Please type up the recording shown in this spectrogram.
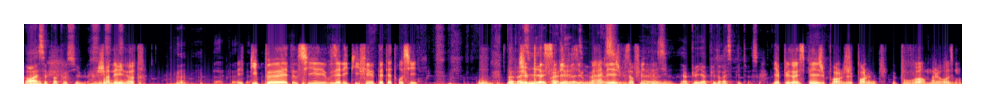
Oh, c'est pas possible. j'en ai une autre. Et qui peut être aussi, vous allez kiffer peut-être aussi. Bah Je vas-y, visions. vas-y. Allez, je vous en fais une Allez, deuxième. Il n'y a, plus- y a plus de respect de toute façon. Il n'y a plus de respect, je prends, je prends le, le pouvoir, malheureusement.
